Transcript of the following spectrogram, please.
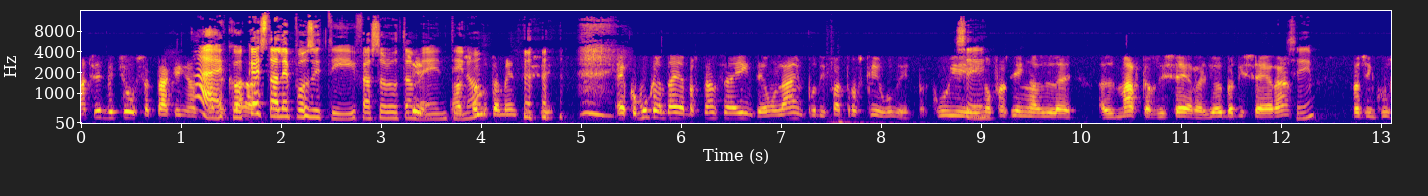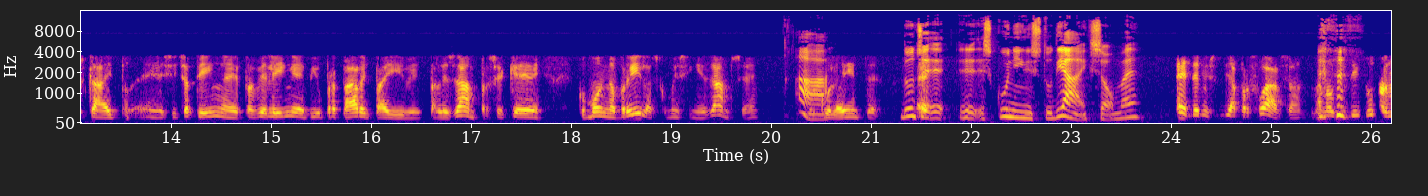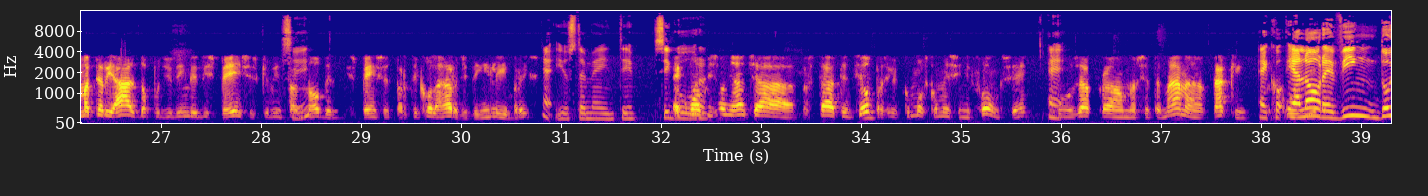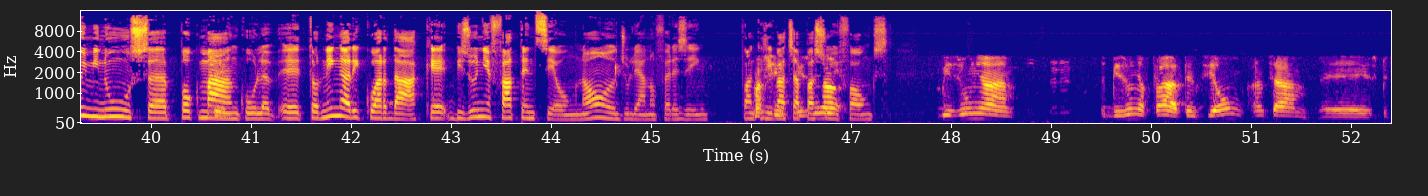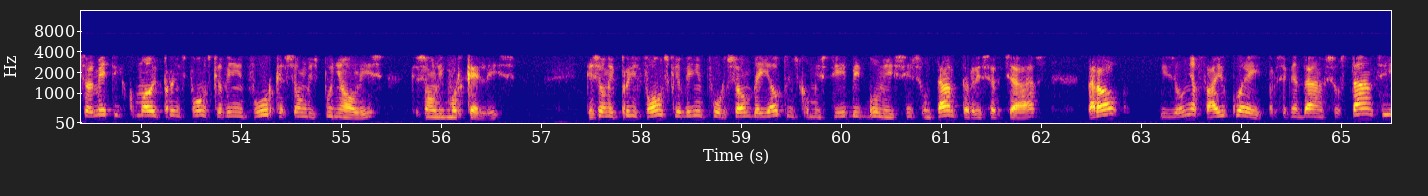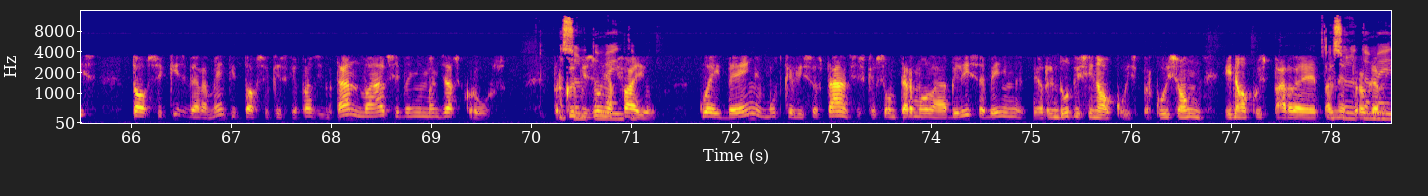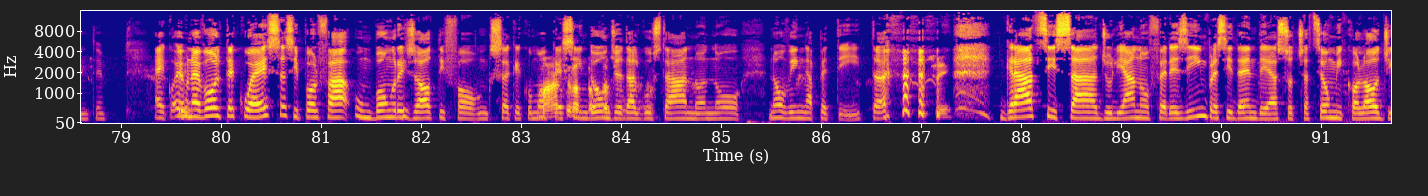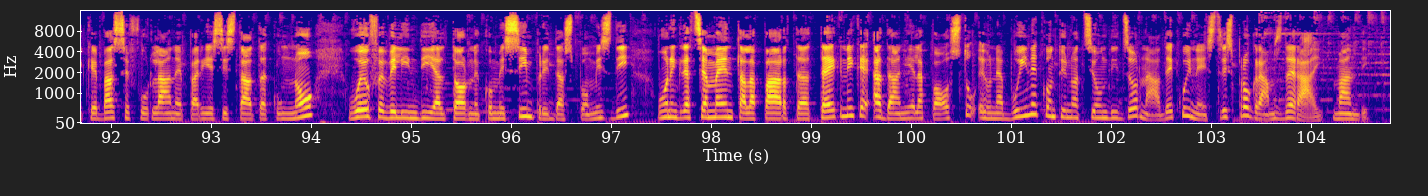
Anzi ci attacchi in ah, ecco, questa è positiva assolutamente, sì, no? assolutamente sì e comunque andai abbastanza ente online può di fare troschevoli per cui sì. non facciamo al, al martedì sera gli orba di sera sì. facciamo con Skype e si chatting e pavelin e più prepari per, per l'esame perché come in aprile come in esame eh? ah, dunque eh. eh, scugni studiare insomma eh? Eh, devi studiare per forza, ti tutto il materiale, dopo ci dei dispensi, che vi fanno sì. dei dispensi particolari, ci i libri. Eh, giustamente, ecco, sicuro. E bisogna anche prestare attenzione perché come come si fonks, eh? eh. Usare fra una settimana, attacchi. Ecco, e allora, vin due minuti, eh, poco mancul, sì. eh, torniamo a ricordare che bisogna fare attenzione, no, Giuliano Feresin, quando si va a passare i fonks. Bisogna bisogna fare attenzione, anzi, eh, specialmente come i primi fonds che vengono fuori, che sono gli spugnolis, che sono i morchellis, che sono i primi fonds che vengono fuori, sono degli ottimi commestibili, buonissimi, sono tanto ricercati, però bisogna fare quei, perché danno sostanze tossiche, veramente tossiche, che fanno tanto male se vengono mangiati crus. Per cui bisogna fare quei beni, che le sostanze che sono termolabili, vengono renduti innocui, per cui sono innocui per, per il nostro organismo. Ecco, e una volta questa si può fare un buon risotto fonks che comunque si indonge dal gustano, no, no vin appetit. Sì. Grazie a Giuliano Feresin, presidente dell'Associazione Micologiche Basse Furlane Pariesi stata con noi. Vuoi fevelindì al torne come sempre da Spomisdì. Un ringraziamento alla parte tecnica a Daniela Postu e una buona continuazione di giornate qui i nostri programmi de RAI. Mandi.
